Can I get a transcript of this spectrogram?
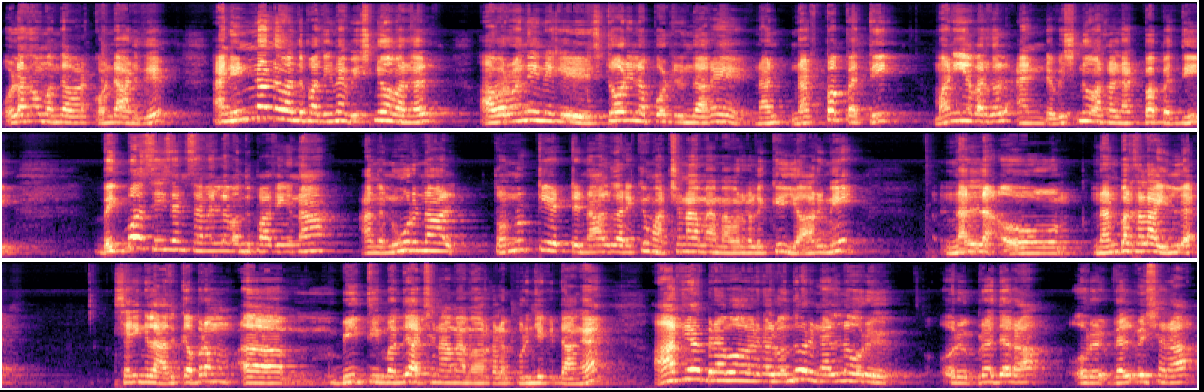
உலகம் வந்து அவரை கொண்டாடுது. அண்ட் இன்னொன்று வந்து பார்த்தீங்கன்னா விஷ்ணு அவர்கள் அவர் வந்து இன்னைக்கு ஸ்டோரியில் போட்டிருந்தாரு நட்- நட்பை பற்றி மணி அவர்கள் அண்ட் விஷ்ணு அவர்கள் நட்பை பற்றி பிக் பாஸ் சீசன் செவனில் வந்து பார்த்தீங்கன்னா அந்த நூறு நாள் தொண்ணூற்றி எட்டு நாள் வரைக்கும் அர்ச்சனா மேம் அவர்களுக்கு யாருமே நல்ல ஓ, இல்லை. சரிங்களா? அதுக்கப்புறம் பி டீம் வந்து அர்ச்சனா மேம் அவர்களை புரிஞ்சுக்கிட்டாங்க. ஆர்டிஓ பிரபு அவர்கள் வந்து ஒரு நல்ல ஒரு ஒரு பிரதராக ஒரு வெல்விஷராக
